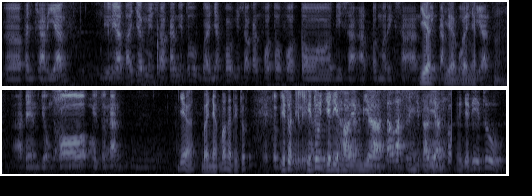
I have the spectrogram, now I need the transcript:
Eh, pencarian dilihat aja misalkan itu banyak kok misalkan foto-foto di saat pemeriksaan Iya, tingkat iya, banyak. kepolisian Hmm. ada yang jongkok gitu kan Ya, banyak banget itu. itu itu dilihat itu jadi hal yang biasa lah sering kita lihat kok. Jadi itu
